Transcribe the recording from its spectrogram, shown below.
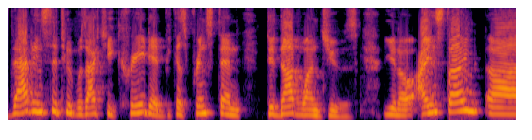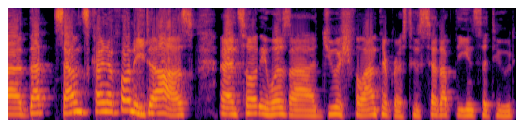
that institute was actually created because Princeton did not want Jews. You know, Einstein, uh, that sounds kind of funny to us. And so it was a Jewish philanthropist who set up the institute.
